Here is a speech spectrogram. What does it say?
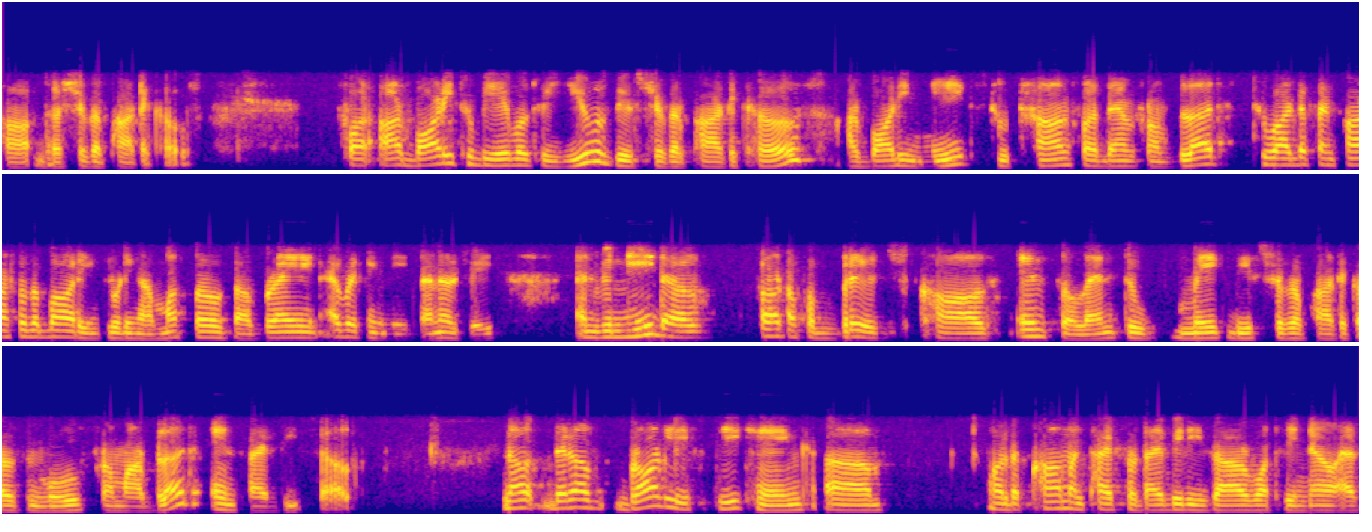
called the sugar particles for our body to be able to use these sugar particles, our body needs to transfer them from blood to our different parts of the body, including our muscles, our brain, everything needs energy. And we need a sort of a bridge called insulin to make these sugar particles move from our blood inside these cells. Now, there are broadly speaking, um, or the common types of diabetes are what we know as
